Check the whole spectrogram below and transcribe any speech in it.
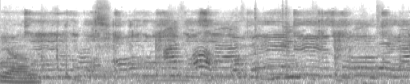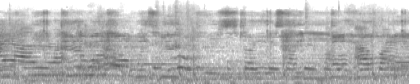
Yum. Yeah.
